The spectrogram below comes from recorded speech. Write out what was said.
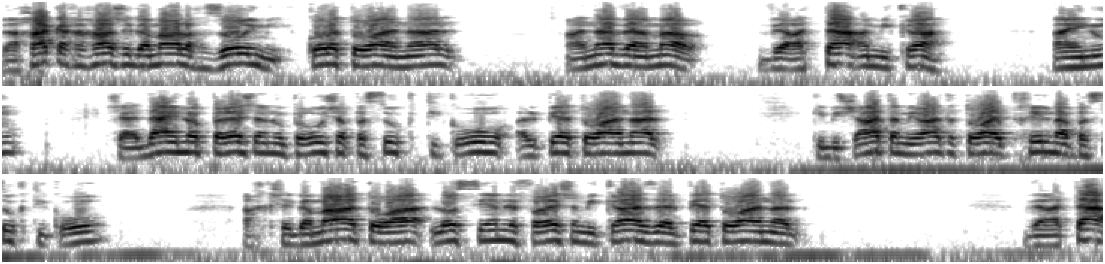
ואחר כך, אחר שגמר לחזור עמי כל התורה הנ"ל, ענה ואמר, ועתה המקרא, היינו, שעדיין לא פירש לנו פירוש הפסוק תקעו על פי התורה הנ"ל. כי בשעת אמירת התורה התחיל מהפסוק תקעו, אך כשגמר התורה לא סיים לפרש המקרא הזה על פי התורה הנ"ל. ועתה,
